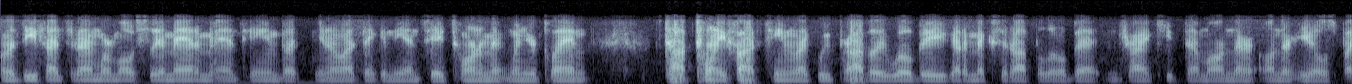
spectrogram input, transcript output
On the defensive end, we're mostly a man-to-man team, but you know, I think in the NCAA tournament, when you're playing top 25 team like we probably will be, you got to mix it up a little bit and try and keep them on their on their heels by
